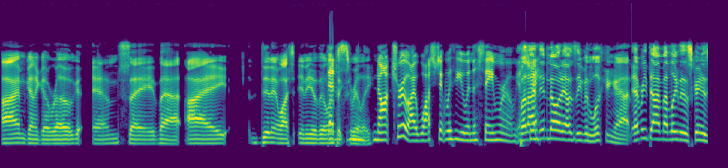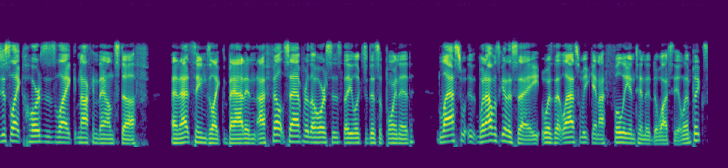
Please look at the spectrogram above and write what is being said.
I'm gonna go rogue and say that I didn't watch any of the Olympics That's really. Not true. I watched it with you in the same room. But I didn't know what I was even looking at. Every time I looked at the screen, it was just like horses like knocking down stuff. And that seemed like bad. And I felt sad for the horses. They looked disappointed last what I was gonna say was that last weekend I fully intended to watch the Olympics.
